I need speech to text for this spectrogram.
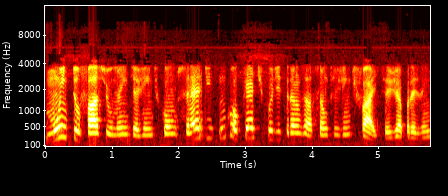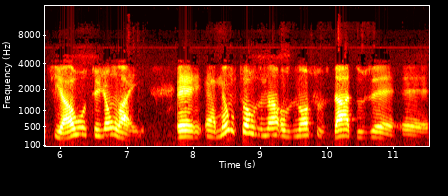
muito facilmente a gente concede em qualquer tipo de transação que a gente faz, seja presencial ou seja online. É, é, não só os, os, nossos dados é, é,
